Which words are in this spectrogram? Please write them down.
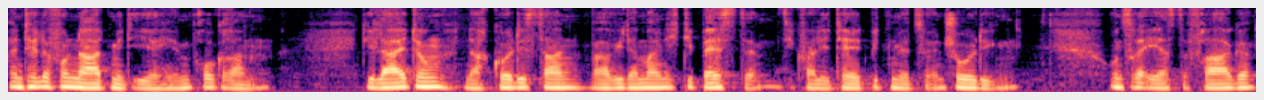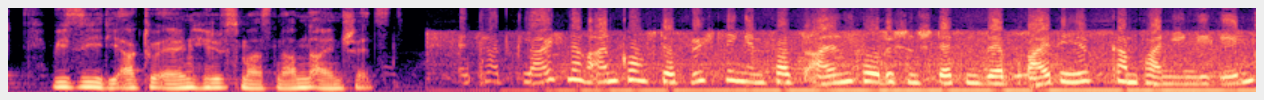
ein Telefonat mit ihr hier im Programm. Die Leitung nach Kurdistan war wieder mal nicht die beste. Die Qualität bitten wir zu entschuldigen. Unsere erste Frage, wie sie die aktuellen Hilfsmaßnahmen einschätzt. Es hat gleich nach Ankunft der Flüchtlinge in fast allen kurdischen Städten sehr breite Hilfskampagnen gegeben.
